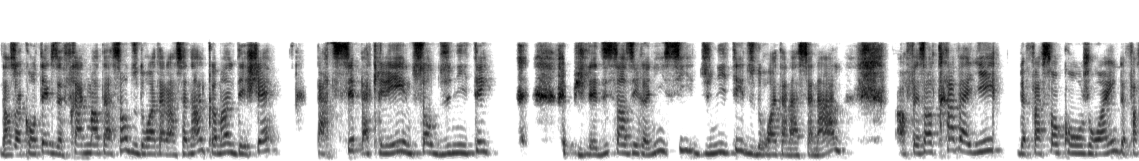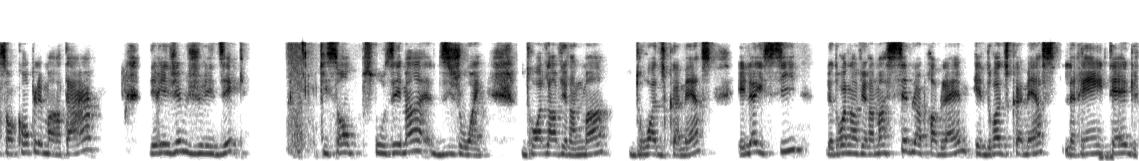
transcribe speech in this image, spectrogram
dans un contexte de fragmentation du droit international, comment le déchet participe à créer une sorte d'unité. Puis je l'ai dit sans ironie ici, d'unité du droit international, en faisant travailler de façon conjointe, de façon complémentaire, des régimes juridiques qui sont supposément disjoints. Droit de l'environnement, droit du commerce. Et là, ici, le droit de l'environnement cible un problème et le droit du commerce le réintègre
